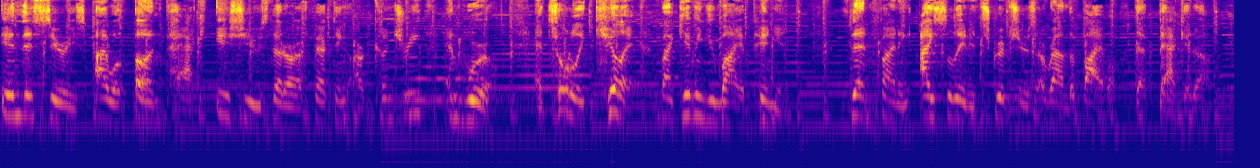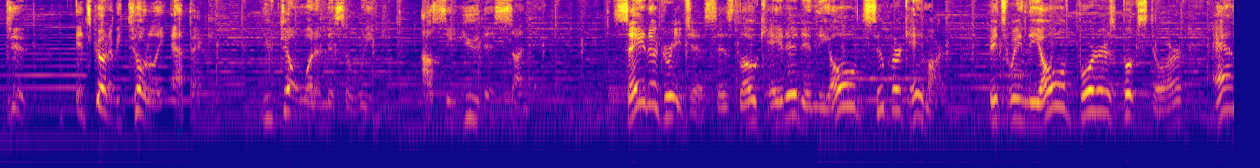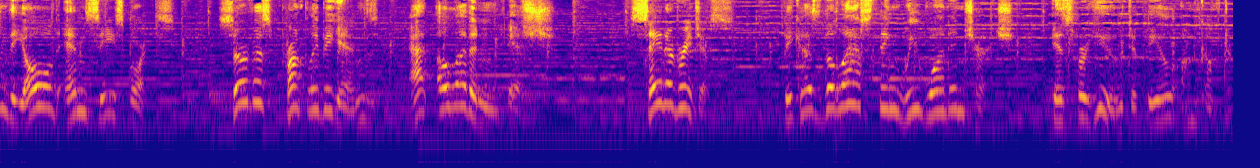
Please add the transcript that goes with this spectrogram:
In this series, I will unpack issues that are affecting our country and world and totally kill it by giving you my opinion. Then finding isolated scriptures around the Bible that back it up. Dude, it's going to be totally epic. You don't want to miss a week. I'll see you this Sunday. St. Egregious is located in the old Super Kmart between the old Borders bookstore and the old MC Sports. Service promptly begins at 11 ish. St. Egregious, because the last thing we want in church is for you to feel uncomfortable.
